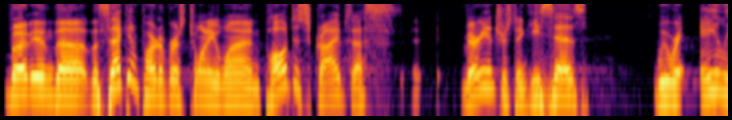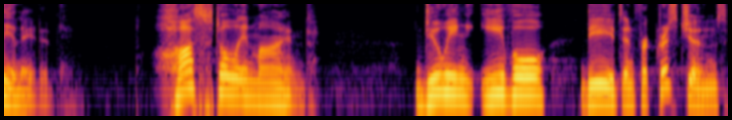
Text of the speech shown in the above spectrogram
But in the, the second part of verse 21, Paul describes us very interesting. He says, We were alienated, hostile in mind, doing evil deeds. And for Christians,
